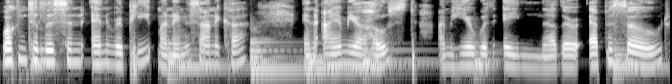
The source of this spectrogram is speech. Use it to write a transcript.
Welcome to Listen and Repeat. My name is mm-hmm. Annika, and I am your host. I'm here with another episode,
